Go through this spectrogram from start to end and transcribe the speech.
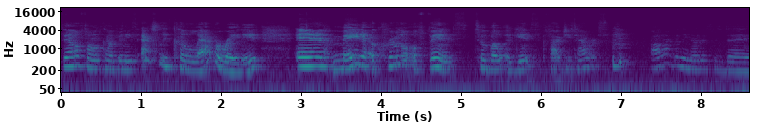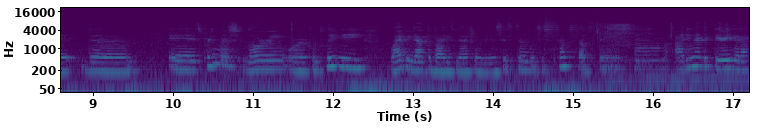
cell phone companies actually collaborated and made it a criminal offense to vote against 5G towers. All I really noticed is that the is pretty much lowering or completely wiping out the body's natural immune system, which is so so sad. Um, I do have a theory that I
